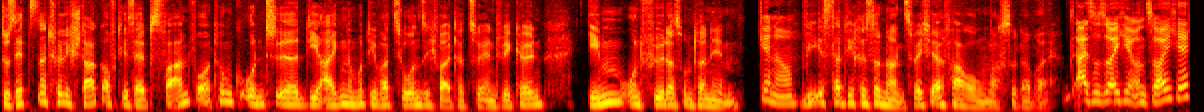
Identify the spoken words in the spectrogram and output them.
Du setzt natürlich stark auf die Selbstverantwortung und äh, die eigene Motivation, sich weiterzuentwickeln im und für das Unternehmen. Genau. Wie ist da die Resonanz? Welche Erfahrungen machst du dabei? Also solche und solche.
